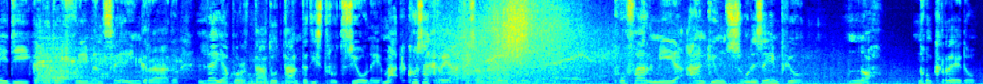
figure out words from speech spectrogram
Mi dica, dottor Freeman, se è in grado. Lei ha portato tanta distruzione, ma cosa ha creato esattamente? Può farmi anche un solo esempio? No, non credo.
